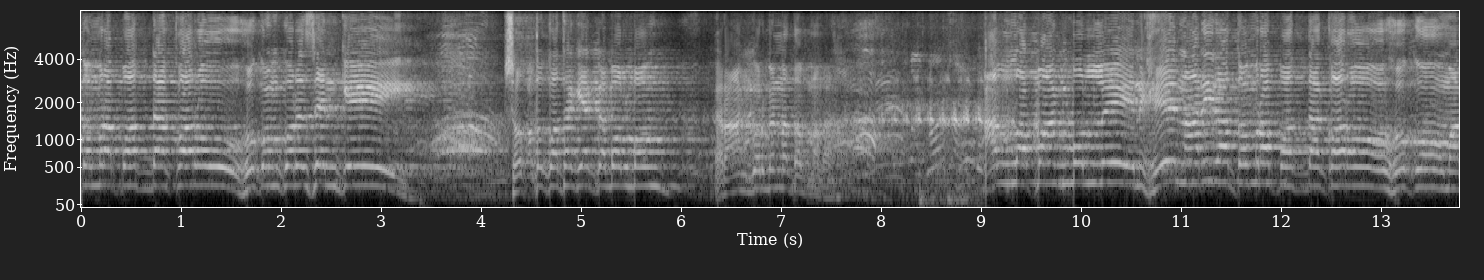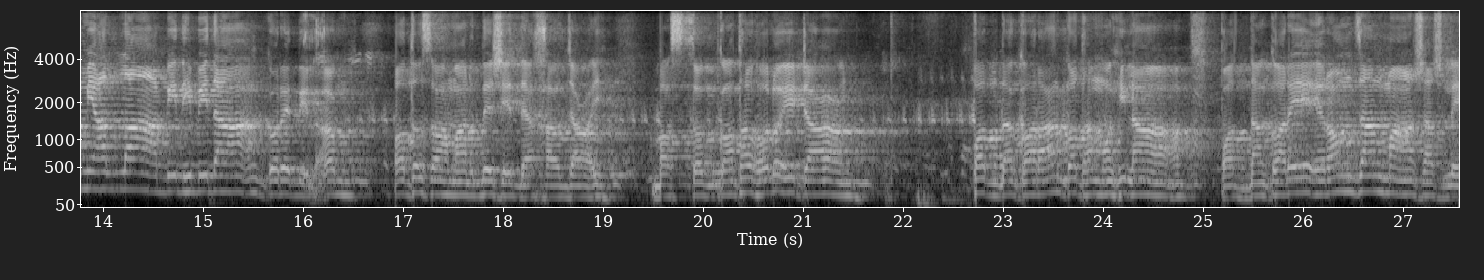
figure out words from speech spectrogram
তোমরা পর্দা করো। হুকুম করেছেন কে? সত্য কথা কি একটা বলব? রাগ করবেন না তো আপনারা? আল্লাহ পাক বললেন, হে নারীরা, তোমরা পর্দা করো। হুকুম আমি আল্লাহ বিধি বিধান করে দিলাম। অথচ আমার দেশে দেখা যায়, বাস্তব কথা হলো এটা। পদ্মা করার কথা মহিলা পদ্মা করে রমজান মাস আসলে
